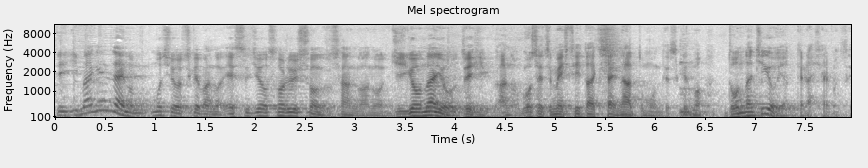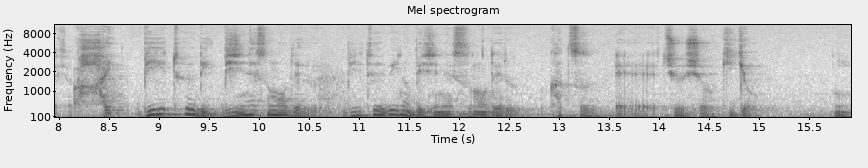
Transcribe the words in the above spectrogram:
で今現在のもしよろしければあの SGO ソリューションズさんのあの事業内容をぜひあのご説明していただきたいなと思うんですけども、どんな事業をやってらっしゃいますでしょうか？はい。B2B ビジネスモデル。B2B のビジネスモデルかつ、えー中小企業に、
